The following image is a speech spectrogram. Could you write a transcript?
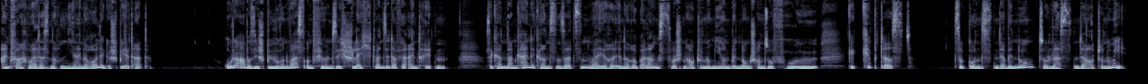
Einfach weil das noch nie eine Rolle gespielt hat. Oder aber sie spüren was und fühlen sich schlecht, wenn sie dafür eintreten. Sie können dann keine Grenzen setzen, weil ihre innere Balance zwischen Autonomie und Bindung schon so früh gekippt ist. Zugunsten der Bindung, zu Lasten der Autonomie.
